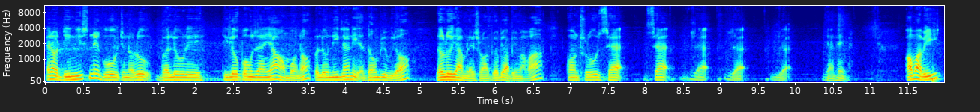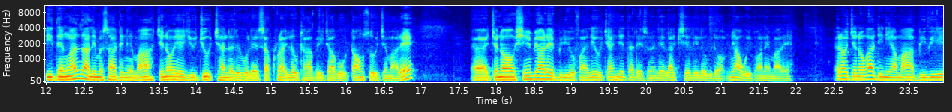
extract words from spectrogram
အဲ့တော့ဒီ niche နှစ်ကိုကျွန်တော်တို့ဘယ်လိုတွေဒီလိုပုံစံရအောင်ပေါ့နော်ဘယ်လိုနီးလန်းတွေအသုံးပြုပြီးတော့လုပ်လို့ရမလဲဆိုတော့ပြောပြပေးမှာပါ control z z z z z ရနိုင်မယ်ကောင်းပါပြီဒီသင်ခန်းစာလေးမစတင်ခင်မှာကျွန်တော်ရဲ့ YouTube channel လေးကိုလည်း subscribe လုပ်ထားပေးကြဖို့တောင်းဆိုချင်ပါတယ်အဲကျွန်တော်ရှင်းပြတဲ့ဗီဒီယိုဖိုင်လေးကိုကြိုက်နှစ်သက်တယ်ဆိုရင်လည်း like share လေးလုပ်ပြီးတော့မျှဝေသွားနိုင်ပါတယ်အဲ့တော့ကျွန်တော်ကဒီနေရာမှာ VBA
